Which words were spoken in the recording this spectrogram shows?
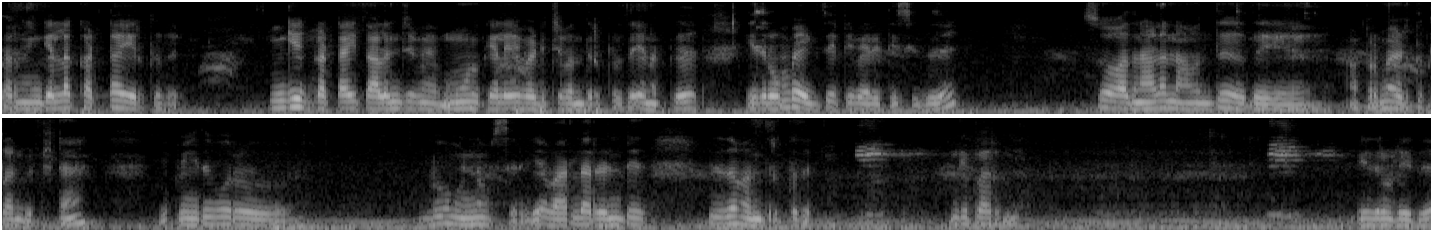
பாருங்கள் இங்கெல்லாம் கட்டாக இருக்குது இங்கேயும் கட்டாயி தலைஞ்சு மூணு கிளைய வடித்து வந்திருக்குது எனக்கு இது ரொம்ப எக்ஸைட்டிவ் வெரைட்டிஸ் இது. ஸோ அதனால் நான் வந்து அது அப்புறமா எடுத்துக்கலான்னு விட்டுட்டேன். இப்போ இது ஒரு ப்ளூம் இன்னும் சரியாக வரல. ரெண்டு இதுதான் வந்திருக்குது. இங்கே பாருங்கள் இதனுடைய இது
